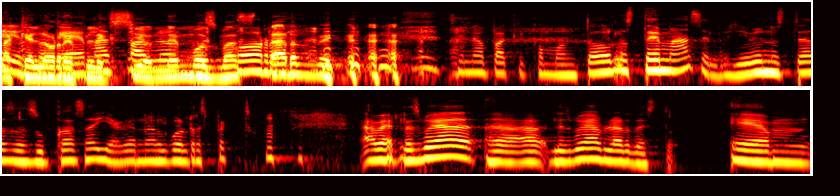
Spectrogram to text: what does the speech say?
para que lo reflexionemos más corre. tarde. Sino para que como en todos los temas se los lleven ustedes a su casa y hagan algo al respecto. A ver, les voy a, a- les voy a hablar de esto. Em,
